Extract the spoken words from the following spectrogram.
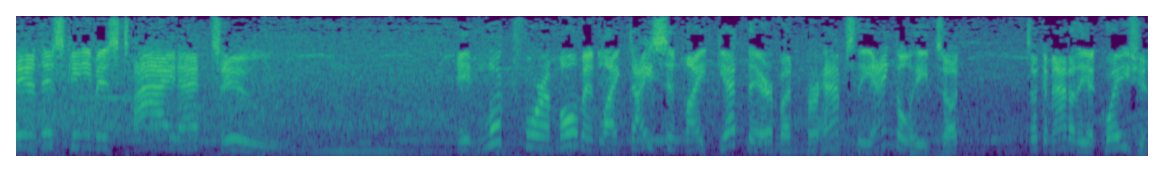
and this game is tied at two. It looked for a moment like Dyson might get there, but perhaps the angle he took took him out of the equation.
